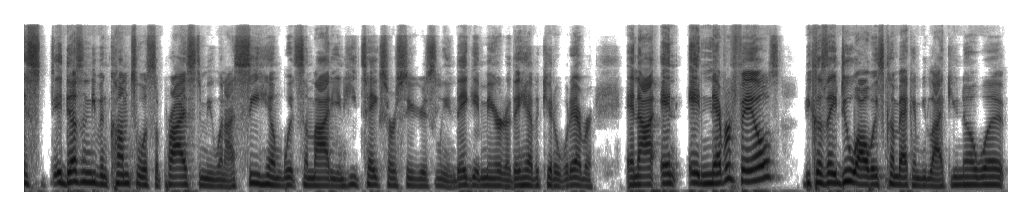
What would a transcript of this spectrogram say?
it's it doesn't even come to a surprise to me when I see him with somebody and he takes her seriously and they get married or they have a kid or whatever. And I and it never fails because they do always come back and be like, you know what?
